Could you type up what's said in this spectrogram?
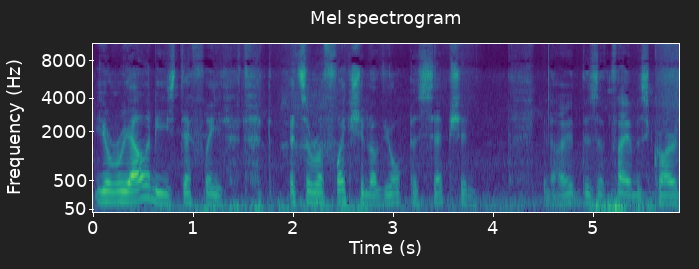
your reality is definitely it's a reflection of your perception. You know, there's a famous quote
